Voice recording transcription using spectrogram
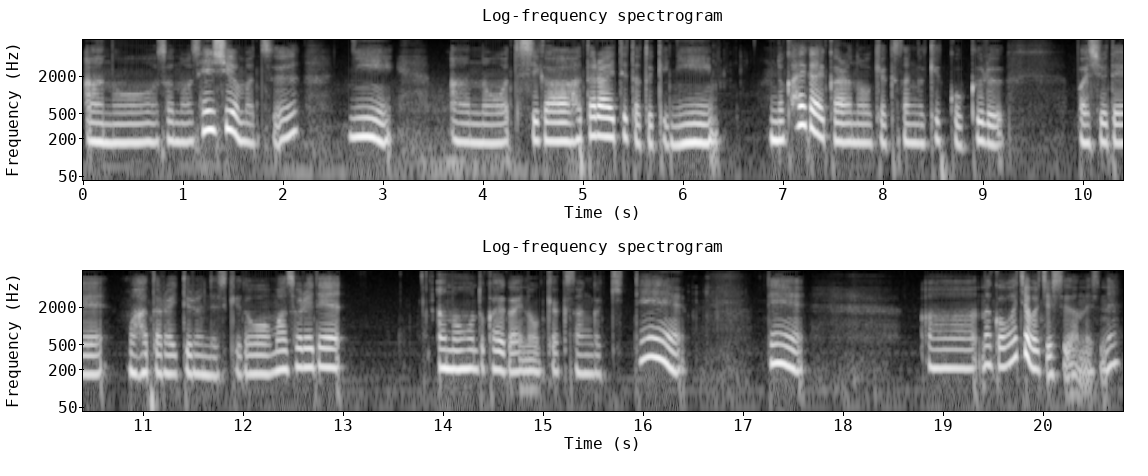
あの、その先週末に、あの、私が働いてた時に、海外からのお客さんが結構来る場所で、まあ、働いてるんですけど、まあそれで、あの、本当海外のお客さんが来て、で、あなんかわちゃわちゃしてたんですね。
